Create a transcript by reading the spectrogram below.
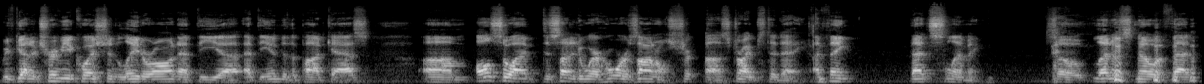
We've got a trivia question later on at the uh, at the end of the podcast. Um, also, I've decided to wear horizontal sh- uh, stripes today. I think that's slimming. So let us know if that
